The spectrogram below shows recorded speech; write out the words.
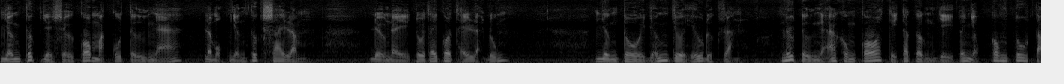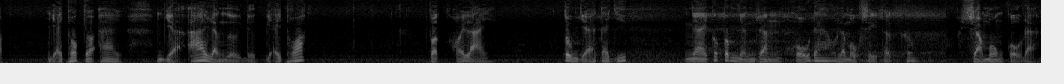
nhận thức về sự có mặt của tự ngã là một nhận thức sai lầm. Điều này tôi thấy có thể là đúng. Nhưng tôi vẫn chưa hiểu được rằng, nếu tự ngã không có thì ta cần gì phải nhọc công tu tập, giải thoát cho ai, và ai là người được giải thoát? Phật hỏi lại tôn giả ca diếp, ngài có công nhận rằng khổ đau là một sự thật không? Sa môn cồ đàm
